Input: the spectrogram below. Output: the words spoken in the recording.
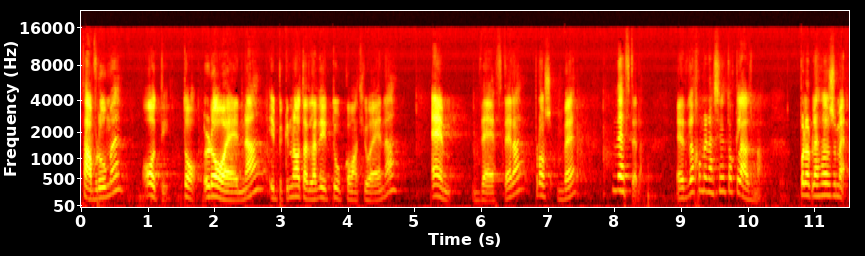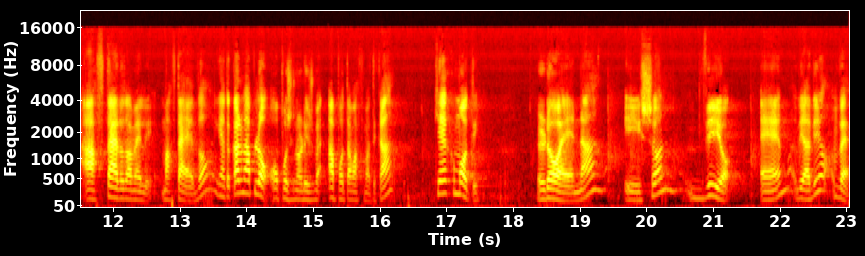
θα βρούμε ότι το ρ1, η πυκνότητα δηλαδή του κομματιού 1, M δεύτερα προς V δεύτερα. Εδώ έχουμε ένα σύνθετο κλάσμα πολλαπλασιάζουμε αυτά εδώ τα μέλη με αυτά εδώ, για να το κάνουμε απλό όπως γνωρίζουμε από τα μαθηματικά. Και έχουμε ότι ρ1 ίσον 2m δια 2v.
